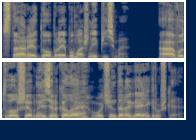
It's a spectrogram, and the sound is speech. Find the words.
старые добрые бумажные письма. А вот волшебные зеркала — очень дорогая игрушка.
